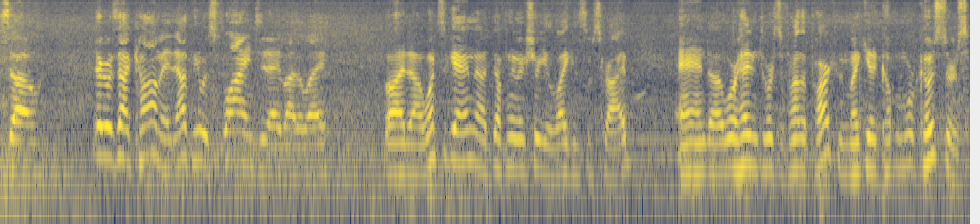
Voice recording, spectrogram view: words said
So there goes that Comet. That thing was flying today, by the way. But uh, once again, uh, definitely make sure you like and subscribe. And uh, we're heading towards the front of the park. We might get a couple more coasters.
